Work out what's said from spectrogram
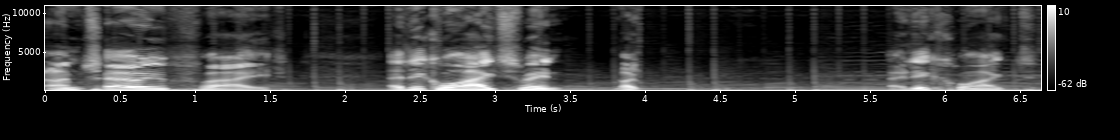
I'm terrified. Er det korrekt, Svend? Nej. Er det ikke korrekt?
